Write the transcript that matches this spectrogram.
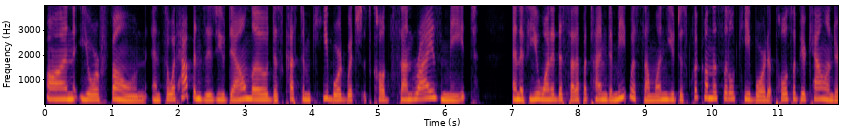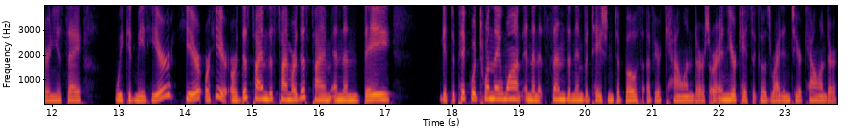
on your phone. And so what happens is you download this custom keyboard, which is called Sunrise Meet. And if you wanted to set up a time to meet with someone, you just click on this little keyboard, it pulls up your calendar, and you say, We could meet here, here, or here, or this time, this time, or this time. And then they get to pick which one they want, and then it sends an invitation to both of your calendars, or in your case, it goes right into your calendar.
